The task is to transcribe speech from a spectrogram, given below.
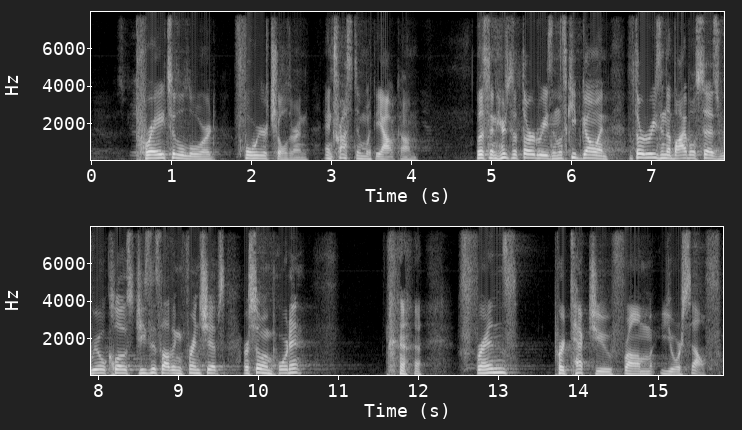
Pray to the Lord for your children and trust Him with the outcome. Listen, here's the third reason. Let's keep going. The third reason the Bible says real close, Jesus loving friendships are so important. Friends protect you from yourself.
